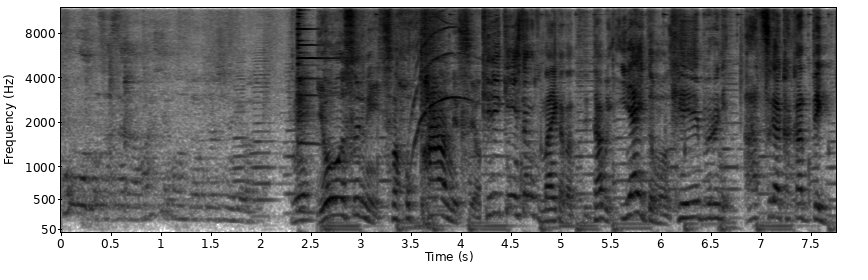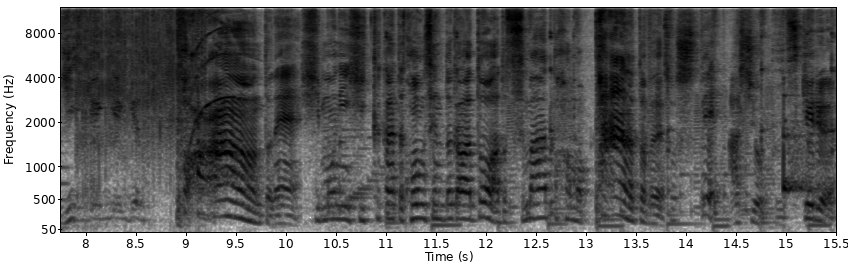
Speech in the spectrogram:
コード刺さるのマジで本当にしいよ。ね、要するにスマホパーンですよ。経験したことない方って多分いないと思う。ケーブルに圧がかかってギュギュギュギュパーンとね、紐に引っかかったコンセント側と、あとスマートフォンもパーンと飛ぶ。そして足をぶつける。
